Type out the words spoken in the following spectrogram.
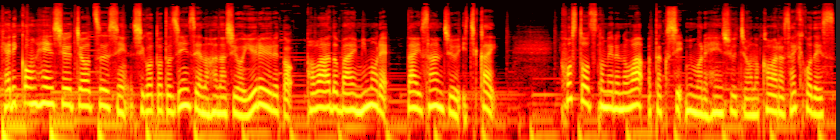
キャリコン編集長通信仕事と人生の話をゆるゆるとパワードバイミモレ第31回。ホストを務めるのは私ミモレ編集長の河原咲子です。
